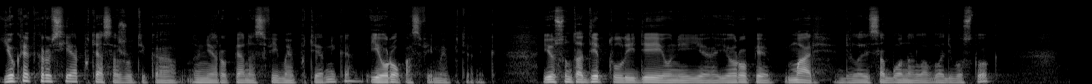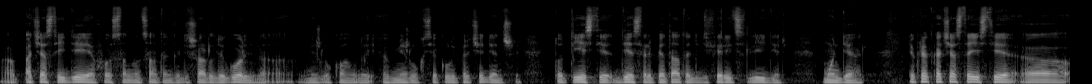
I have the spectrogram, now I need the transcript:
Eu cred că Rusia ar putea să ajute ca Uniunea Europeană să fie mai puternică, Europa să fie mai puternică. Eu sunt adeptul ideii unei Europe mari, de la Lisabona la Vladivostok, această idee a fost anunțată încă de Charles de Gaulle la mijlocul, anului, mijlocul secolului precedent și tot este des repetată de diferiți lideri mondiali. Eu cred că aceasta este uh,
